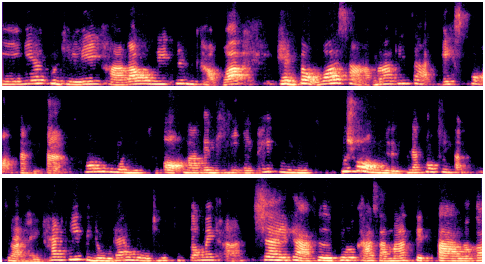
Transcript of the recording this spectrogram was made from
นี้เนี่ยคุณทิลลี่คะเล่านิดนึงค่ะว่า เห็นบอกว่าสามารถที่จะ export ต่างๆ ข้อมูลออกมาเป็น PDF ให้คุณ ผู้ชมหรือนักลงทุนแบบหลายท่านที่ไปดูได้เลยถูกต้องไหมคะ ใช่ค่ะ คือผู้ลูกค้าสามารถติดตาม แล้วก็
